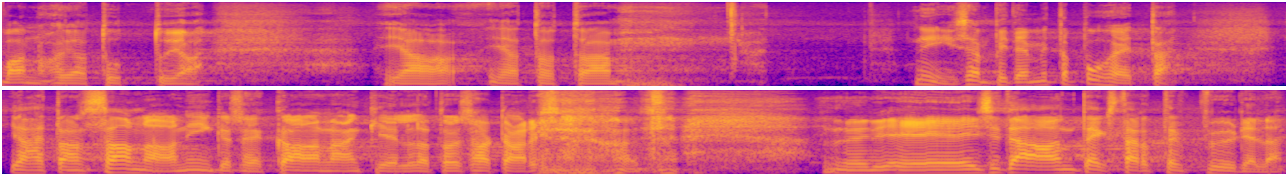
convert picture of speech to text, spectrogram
vanhoja tuttuja. Ja, ja tota, niin, sen pitemmittä puheitta jaetaan sanaa, niinkö se kaanaan kielellä toi Sakari sanoi. Niin ei sitä anteeksi tarvitse pyydellä.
